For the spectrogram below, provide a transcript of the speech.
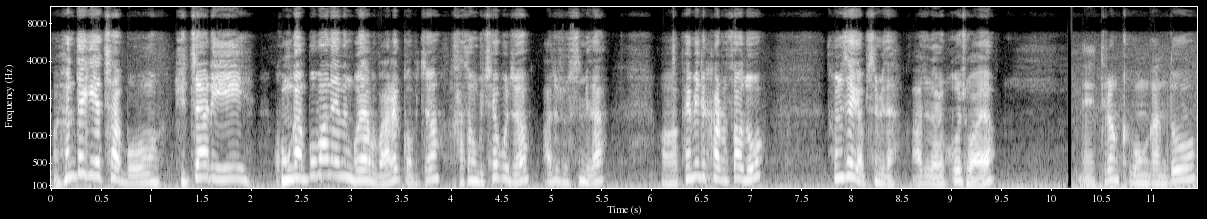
어, 현대기아차 뭐 뒷자리 공간 뽑아내는 거야 뭐 말할 거 없죠? 가성비 최고죠? 아주 좋습니다. 어, 패밀리카로 써도 손색이 없습니다. 아주 넓고 좋아요. 네 트렁크 공간도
